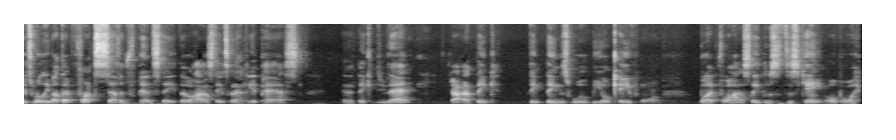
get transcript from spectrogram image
it's really about that front seven for Penn State that Ohio State's going to have to get past. And if they can do that, I think think things will be okay for them. But if Ohio State loses this game, oh boy,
